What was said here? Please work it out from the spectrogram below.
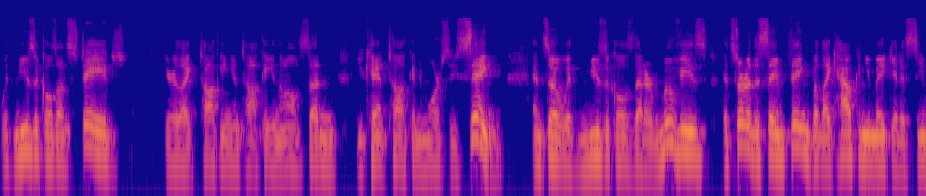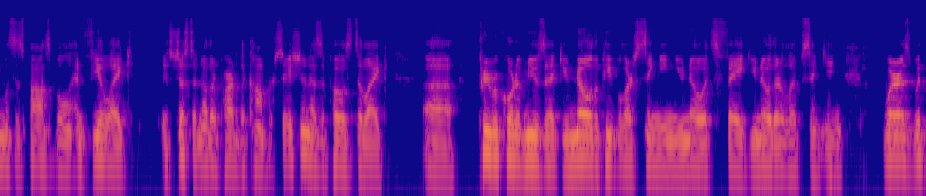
with musicals on stage you're like talking and talking and then all of a sudden you can't talk anymore so you sing. And so with musicals that are movies it's sort of the same thing but like how can you make it as seamless as possible and feel like it's just another part of the conversation as opposed to like uh, pre-recorded music you know the people are singing you know it's fake you know they're lip syncing. Whereas with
